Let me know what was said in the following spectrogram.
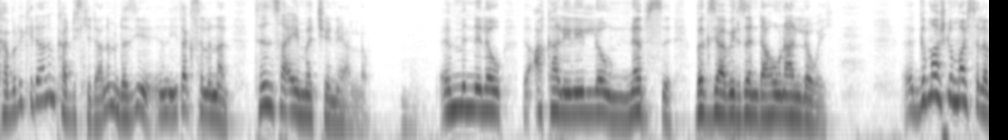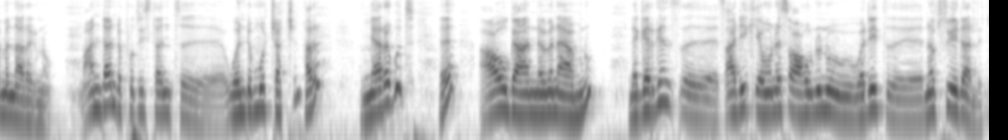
ከብሉይ ኪዳንም ከአዲስ ኪዳንም እንደዚህ ይጠቅስልናል። ትንሣኤ መቼ ነው ያለው? የምንለው አካል የሌለው ነፍስ በእግዚአብሔር ዘንድ አሁን አለ ወይ ግማሽ ግማሽ ስለምናደረግ ነው። አንዳንድ ፕሮቴስታንት ወንድሞቻችን አይደል የሚያደረጉት አዎ ገሃነብን አያምኑ ነገር ግን ጻዲቅ የሆነ ሰው አሁኑኑ ወዴት ነፍሱ ሄዳለች?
